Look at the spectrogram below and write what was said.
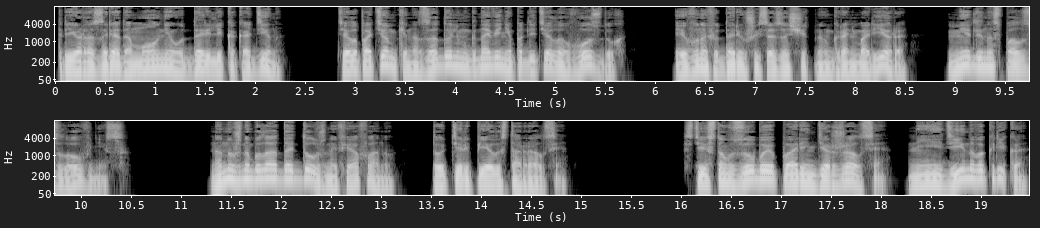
Три разряда молнии ударили как один. Тело Потемкина за долю мгновения подлетело в воздух и, вновь ударившись о защитную грань барьера, медленно сползло вниз. Но нужно было отдать должное Феофану. Тот терпел и старался. Стиснув зубы, парень держался. Ни единого крика.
